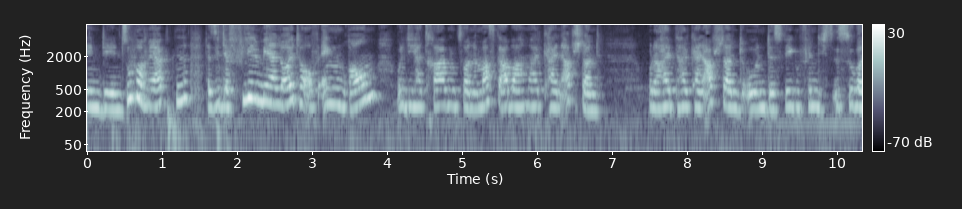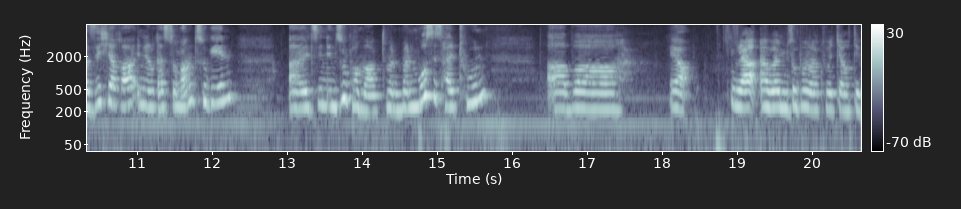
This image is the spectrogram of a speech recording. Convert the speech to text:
in den Supermärkten, da sind ja viel mehr Leute auf engem Raum und die halt tragen zwar eine Maske, aber haben halt keinen Abstand. Oder halten halt keinen Abstand. Und deswegen finde ich, es ist sogar sicherer, in den Restaurant mhm. zu gehen, als in den Supermarkt. Man, man muss es halt tun, aber ja. Ja, aber im Supermarkt wird ja auch die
